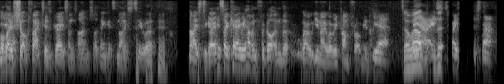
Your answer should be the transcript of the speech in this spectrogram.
Although shock factor is great sometimes, I think it's nice to uh, nice to go. It's okay. We haven't forgotten that. Well, you know where we come from. You know. Yeah, So well, yeah, it's the, basically just that.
